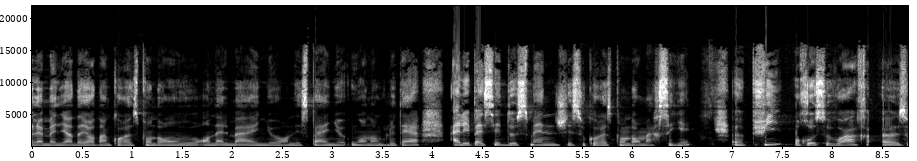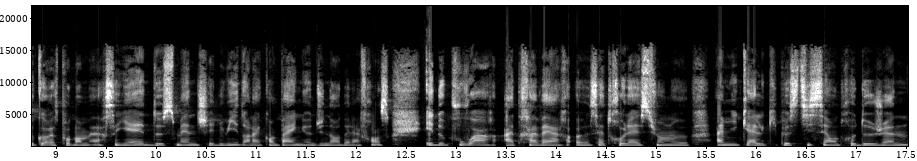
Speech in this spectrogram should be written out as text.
à la manière d'ailleurs d'un correspondant euh, en Allemagne, en Espagne ou en Angleterre, aller passer deux semaines chez ce correspondant marseillais, euh, puis recevoir euh, ce correspondant marseillais deux semaines chez lui dans la campagne du nord de la France, et de pouvoir à travers cette relation amicale qui peut se tisser entre deux jeunes,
